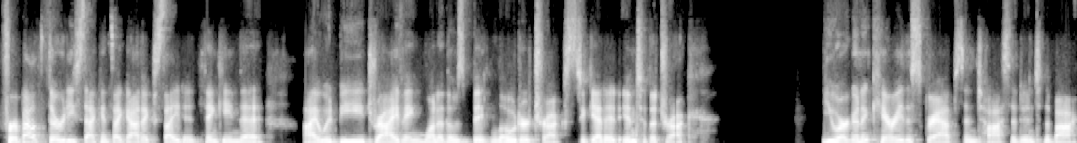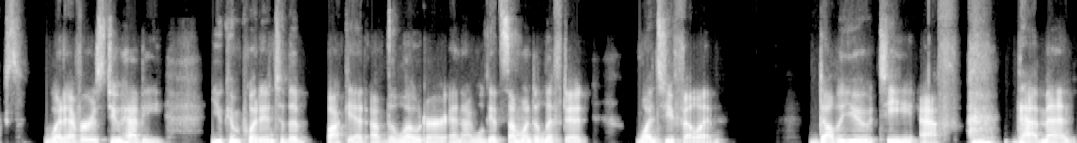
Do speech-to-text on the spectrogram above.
For about 30 seconds, I got excited, thinking that I would be driving one of those big loader trucks to get it into the truck. You are going to carry the scraps and toss it into the box. Whatever is too heavy, you can put into the bucket of the loader, and I will get someone to lift it once you fill it. WTF. that meant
